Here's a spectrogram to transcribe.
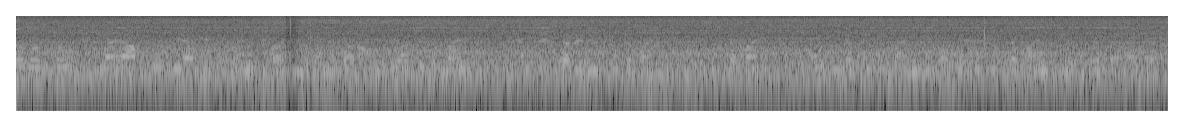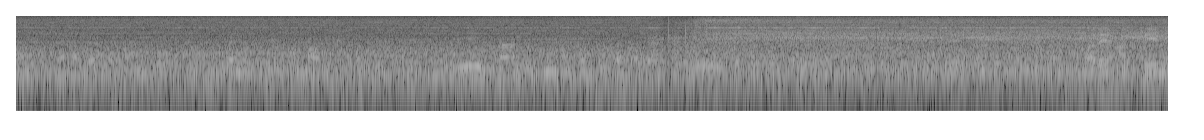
हेलो दोस्तों, मैं आपको बी आर टी टर्बाइन के बारे में बताने जा रहा हूँ। बी आर टी टर्बाइन या प्रेशर रिड्यूसर टर्बाइन होती है। इस टर्बाइन को इंडक्शन टर्बाइन भी कहते हैं। इस टर्बाइन के जो पैनल है पैनल है टर्बाइन को इस पैनल से हम ऑपरेट करते हैं। ये इसका जो सीमा का पैनल है। हमारे यहाँ तीन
